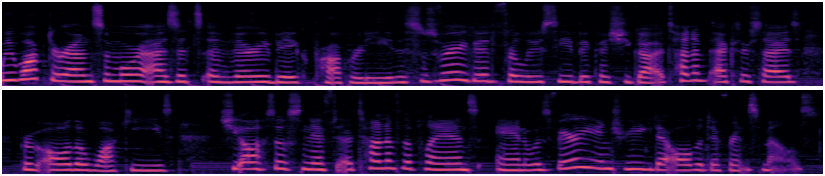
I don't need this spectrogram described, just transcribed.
We walked around some more as it's a very big property. This was very good for Lucy because she got a ton of exercise from all the walkies. She also sniffed a ton of the plants and was very intrigued at all the different smells.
